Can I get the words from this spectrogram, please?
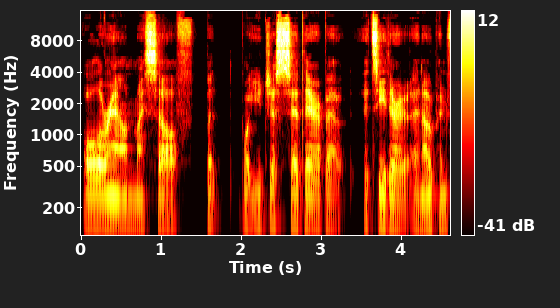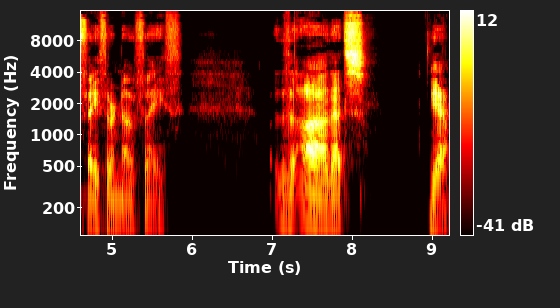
all around myself, but what you just said there about it's either an open faith or no faith. Ah, uh, that's yeah.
